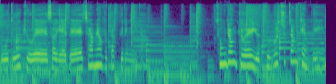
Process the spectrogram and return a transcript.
모두 교회에서 예배에 참여 부탁드립니다. 송정교회 유튜브 추천 캠페인.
